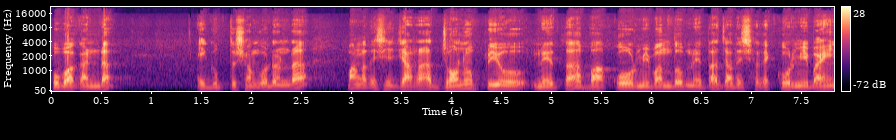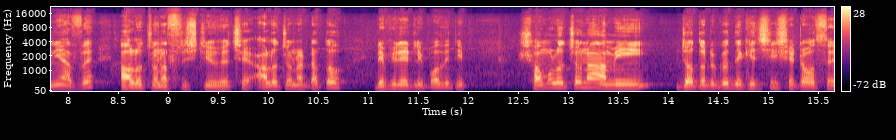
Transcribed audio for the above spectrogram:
প্রবাকাণ্ডা এই গুপ্ত সংগঠনরা বাংলাদেশে যারা জনপ্রিয় নেতা বা কর্মী বান্ধব নেতা, যাদের সাথে কর্মী বাহিনী আছে, আলোচনা সৃষ্টি হয়েছে। আলোচনাটা তো ডেফিনেটলি পজিটিভ সমালোচনা আমি যতটুকু দেখেছি সেটা হচ্ছে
